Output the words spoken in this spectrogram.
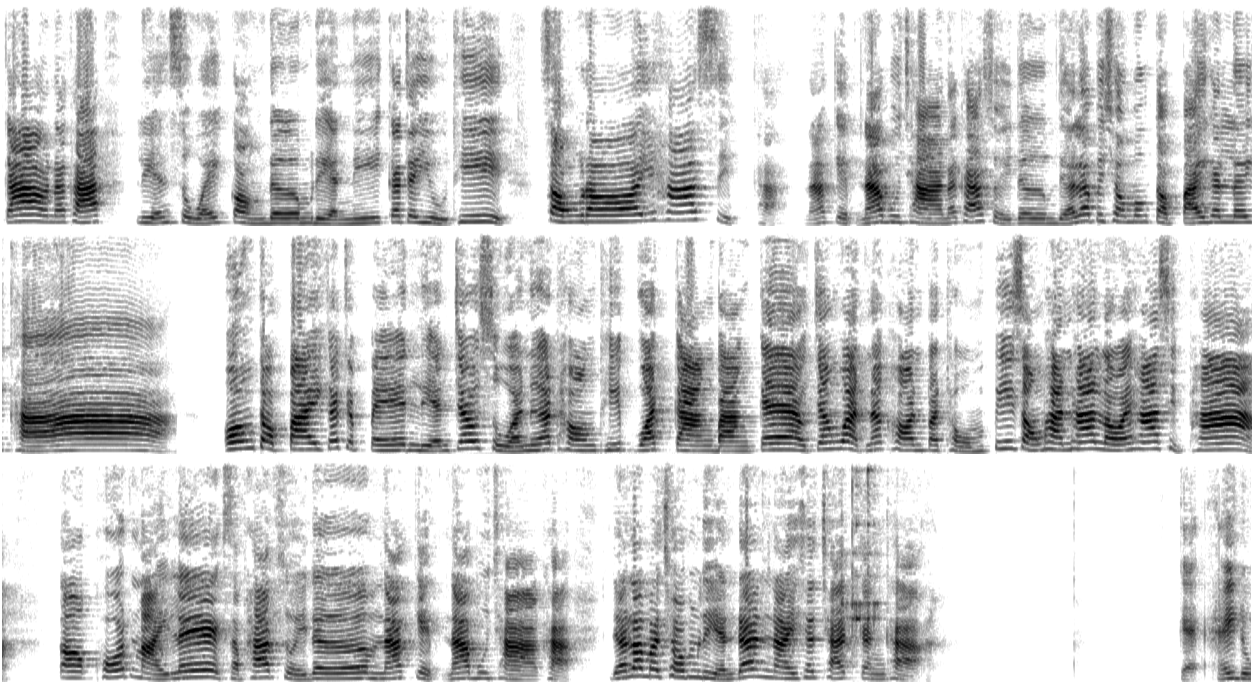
19 นะคะ เหรียญสวยกล่องเดิมเหรียญนี้ก็จะอยู่ที่ 250 ค่ะนะเก็บหน้าบูชานะคะ สวยเดิม เดี๋ยวเราไปชมองค์ต่อไปกันเลยค่ะ องค์ต่อไปก็จะเป็นเหรียญเจ้าสัวเนื้อทองทิพย์วัดกลางบางแก้ว จังหวัดนครปฐมปี 2555 ต่อโค้ดหมายเลขสภาพสวยเดิมนะเก็บหน้าบูชาค่ะ เดี๋ยวเรามาชมเหรียญด้านในชัดๆกันค่ะ แกะให้ดู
